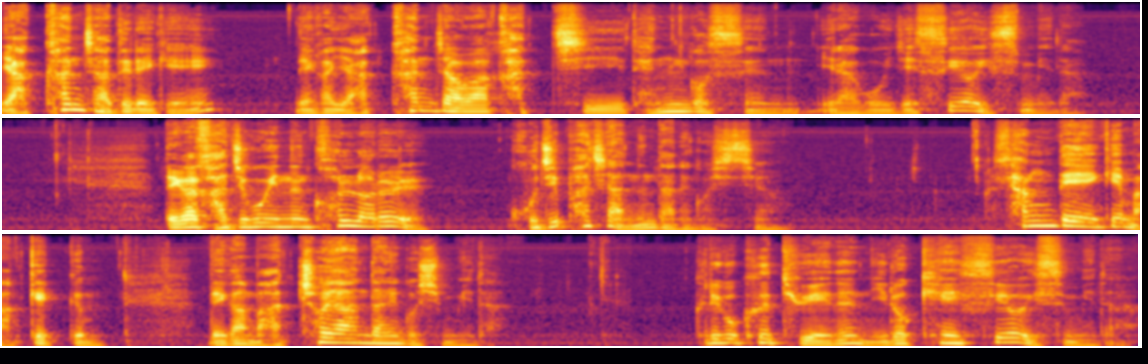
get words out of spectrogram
약한 자들에게 내가 약한 자와 같이 된 것은 이라고 이제 쓰여 있습니다. 내가 가지고 있는 컬러를 고집하지 않는다는 것이죠. 상대에게 맞게끔 내가 맞춰야 한다는 것입니다. 그리고 그 뒤에는 이렇게 쓰여 있습니다.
